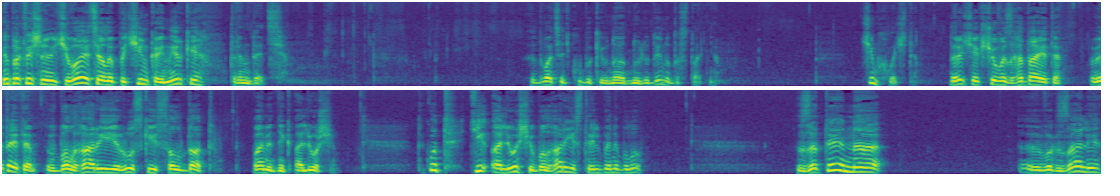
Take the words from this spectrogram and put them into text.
Він практично відчувається, але печінка і нирки трендець. 20 кубиків на одну людину достатньо. Чим хочете. До речі, якщо ви згадаєте, пам'ятаєте, в Болгарії русський солдат, пам'ятник Альоші. Так от, ті Альоші в Болгарії стрільби не було. Зате на е, вокзалі,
